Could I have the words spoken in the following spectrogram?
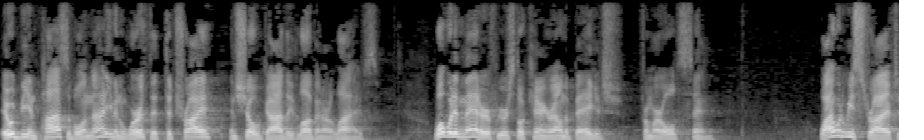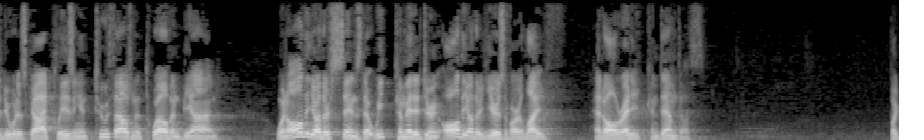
It would be impossible and not even worth it to try and show godly love in our lives. What would it matter if we were still carrying around the baggage from our old sin? Why would we strive to do what is God pleasing in 2012 and beyond when all the other sins that we committed during all the other years of our life had already condemned us? But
